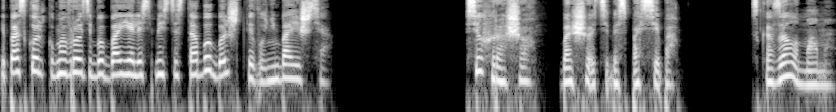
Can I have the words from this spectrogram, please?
«И поскольку мы вроде бы боялись вместе с тобой, больше ты его не боишься». «Все хорошо», большое тебе спасибо», — сказала мама.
